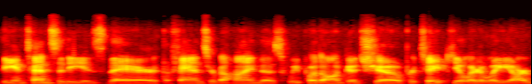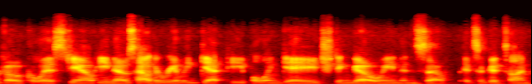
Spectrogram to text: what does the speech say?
the intensity is there. The fans are behind us. We put on a good show, particularly our vocalist. You know, he knows how to really get people engaged and going, and so it's a good time.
